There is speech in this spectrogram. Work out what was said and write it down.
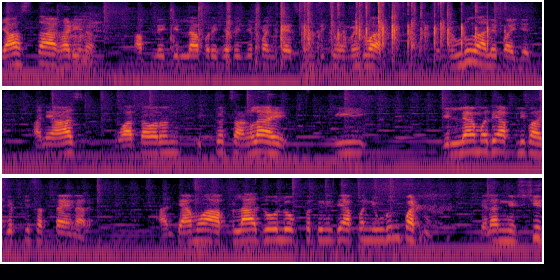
जास्त आघाडीनं आपले जिल्हा परिषदेचे पंचायत समितीचे उमेदवार निवडून आले पाहिजेत. आणि आज वातावरण इतकं चांगलं आहे की जिल्ह्यामध्ये आपली भाजपची सत्ता येणार आहे. आणि त्यामुळं आपला जो लोकप्रतिनिधी आपण निवडून पाठवू त्याला निश्चित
